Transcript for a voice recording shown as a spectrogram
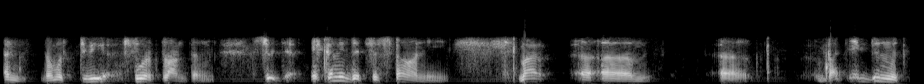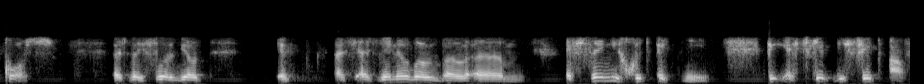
en nommer 2 voorplanting. So ek kan nie dit verstaan nie. Maar uh ehm uh, uh wat ek doen met kos is byvoorbeeld ek as as jy nou wil wil ehm um, ek sê nie goed uit nie. Kyk, ek skep die vet af.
